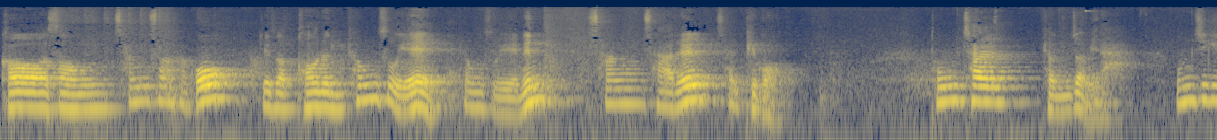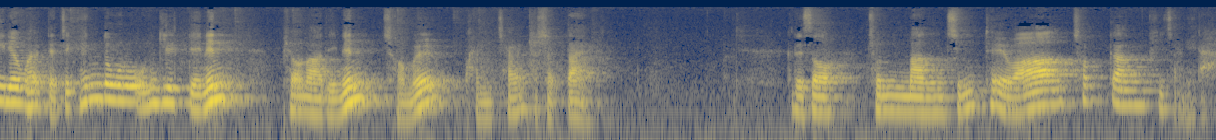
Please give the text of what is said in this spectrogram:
거성 상사하고 그래서 거는 평소에 평소에는 상사를 살피고 통찰 변점이라 움직이려고 할 때, 즉 행동으로 옮길 때는 변화되는 점을 관찰하셨다. 그래서 존망 진퇴와 척강 피장이라.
